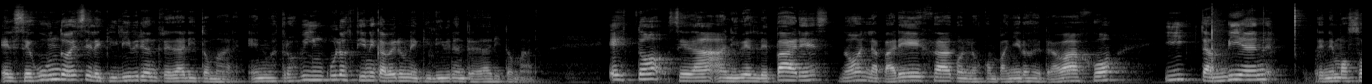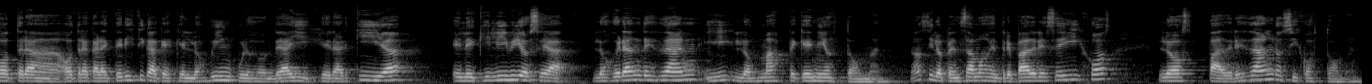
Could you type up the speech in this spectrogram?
El segundo es el equilibrio entre dar y tomar. En nuestros vínculos tiene que haber un equilibrio entre dar y tomar. Esto se da a nivel de pares, ¿no? en la pareja, con los compañeros de trabajo y también tenemos otra, otra característica que es que en los vínculos donde hay jerarquía, el equilibrio, sea, los grandes dan y los más pequeños toman. ¿no? Si lo pensamos entre padres e hijos, los padres dan, los hijos toman.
